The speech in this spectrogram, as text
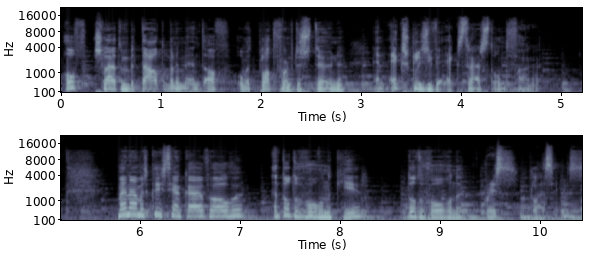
of sluit een betaald abonnement af om het platform te steunen en exclusieve extra's te ontvangen. Mijn naam is Christian Kuivenhoven en tot de volgende keer. Tot de volgende Chris Classics.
